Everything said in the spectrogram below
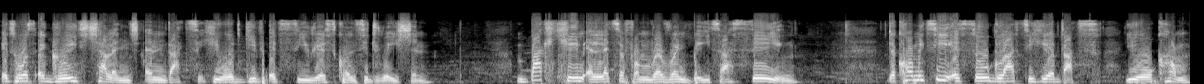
it was a great challenge and that he would give it serious consideration. Back came a letter from Reverend Beta saying, The committee is so glad to hear that you will come.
